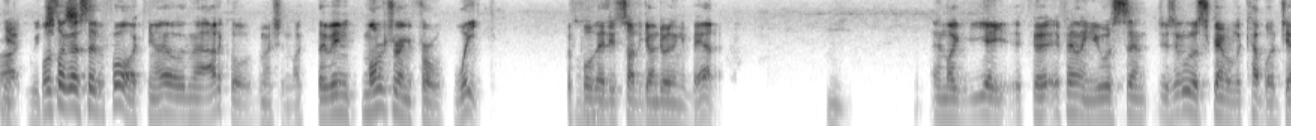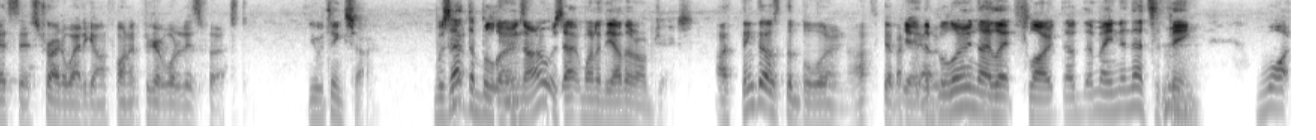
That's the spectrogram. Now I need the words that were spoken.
right? Yeah. Well, it's like I said before, like you know, in the article I mentioned, like they've been monitoring for a week before they decided to go and do anything about it. Hmm. And like, yeah, if if anything, you would sent, you would have scrambled a couple of jets there straight away to go and find it, figure out what it is first. You would think so. Was Yeah. that the balloon though? Was that one of the other objects? I think that was the balloon. I have to go back. Yeah, to the article. balloon they let float. I mean, and that's the thing. What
